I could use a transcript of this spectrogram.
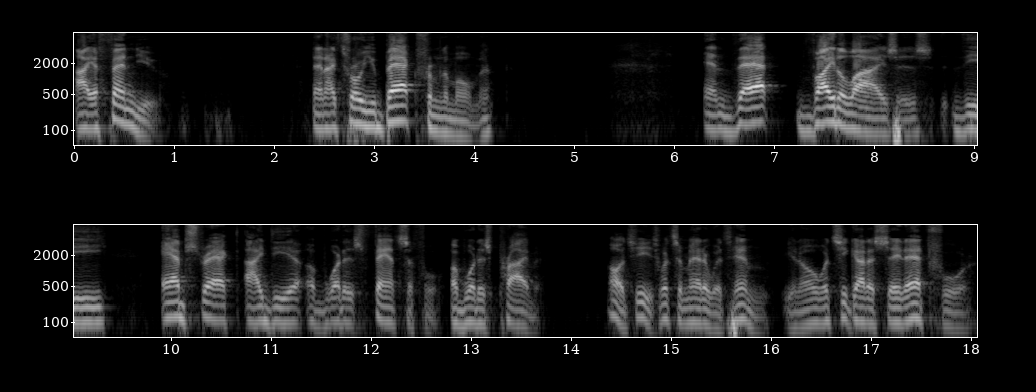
I offend you. And I throw you back from the moment. And that vitalizes the abstract idea of what is fanciful, of what is private oh, geez, what's the matter with him? You know, what's he got to say that for?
